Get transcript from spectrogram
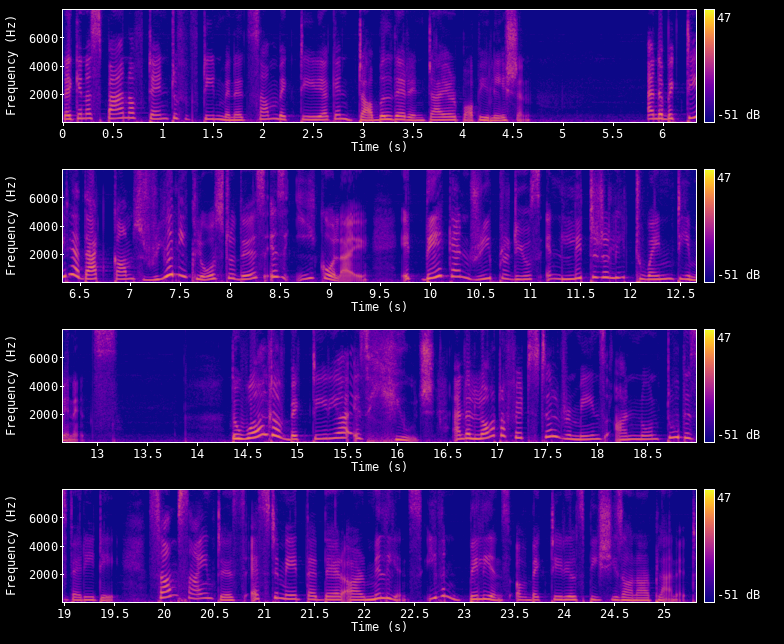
like in a span of 10 to 15 minutes some bacteria can double their entire population and a bacteria that comes really close to this is E. coli. It, they can reproduce in literally 20 minutes. The world of bacteria is huge, and a lot of it still remains unknown to this very day. Some scientists estimate that there are millions, even billions, of bacterial species on our planet.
